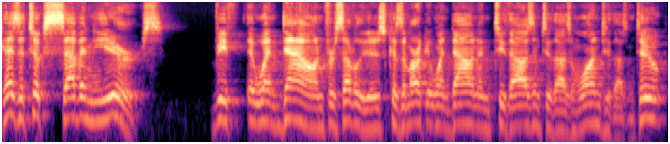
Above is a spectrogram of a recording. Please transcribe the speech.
guys, it took seven years. It went down for several years because the market went down in 2000, 2001, 2002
